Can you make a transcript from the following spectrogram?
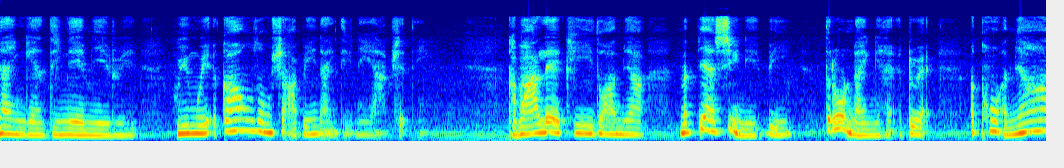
နိုင်ငံဒီနယ်မြေတွင်ဝင်ငွေအကောင်းဆုံးရှာပေးနိုင်သည့်နေရာဖြစ်သည်ကဘာလဲခီးသွားများမပြတ်ရှိနေပြီးသူတို့နိုင်ငံအတွက်အခွန်အများ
